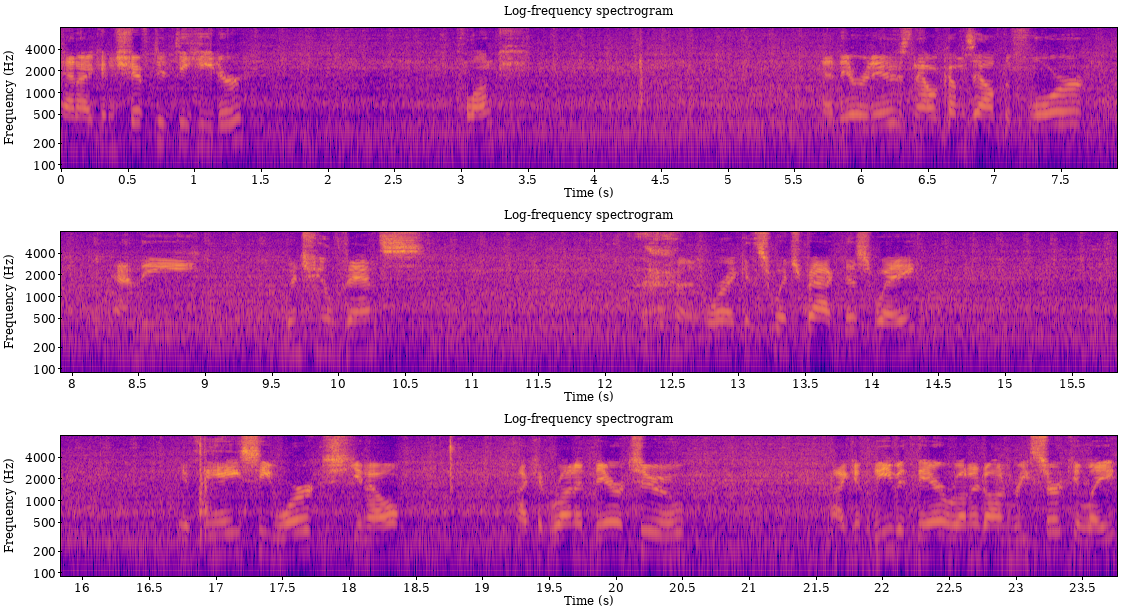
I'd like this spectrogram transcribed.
And I can shift it to heater. Clunk. And there it is. Now it comes out the floor and the windshield vents or I could switch back this way. If the AC works, you know, I could run it there too. I could leave it there, run it on recirculate.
